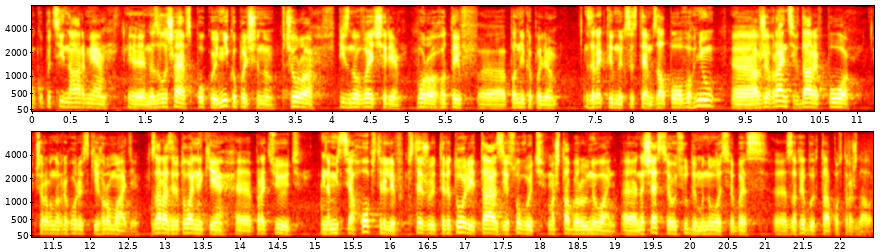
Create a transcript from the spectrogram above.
окупаційна армія е, не залишає в спокою Нікопольщину. Вчора, в пізно ввечері, ворог готив е, по Нікополю з реактивних систем залпового вогню, е, а вже вранці вдарив по Червоногригорівській громаді. Зараз рятувальники е, працюють. На місцях обстрілів стежують території та з'ясовують масштаби руйнувань. Е, На щастя, усюди минулося без загиблих та постраждалих.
